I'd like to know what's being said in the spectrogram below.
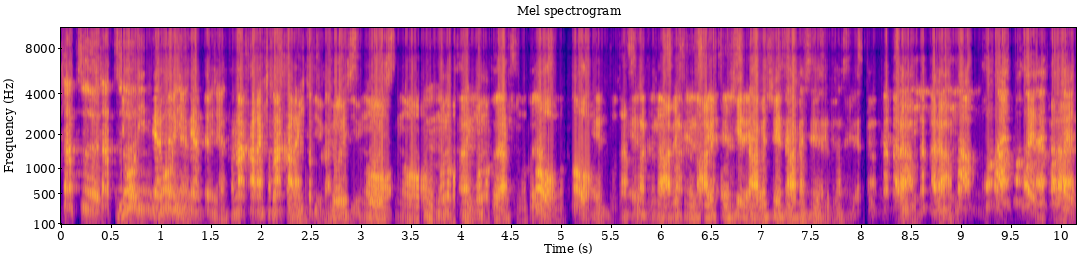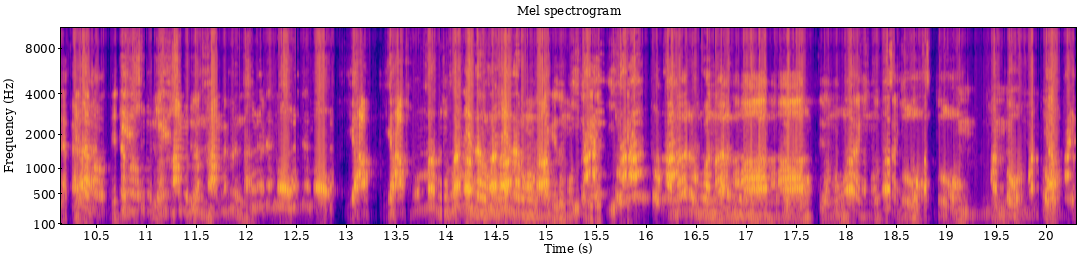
二つ、二つ、両輪でやってるじゃん。鼻から鼻からっていう教室の、ものからものからつのと、えっと、雑学の安倍先生、安倍先生、安倍先生、安倍先生。だから、だから、まあ、答え答えだから、だから、ネタの半分、半分、それでも、いや、いや、そんなのかねえだろうな、だろうな、けど、意外、意外とかなるかなるな、っていうのが一つと、あと、あと、やっぱり、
